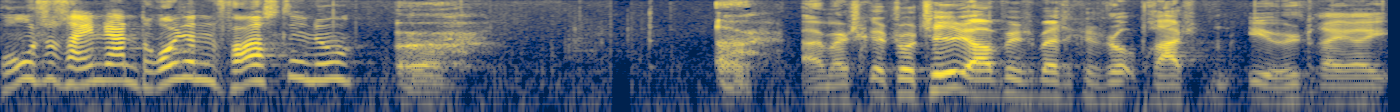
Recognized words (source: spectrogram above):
Rosus har ikke engang drukket den første endnu. Ja, man skal stå tidligt op, hvis man skal slå præsten i øldrikkeri.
